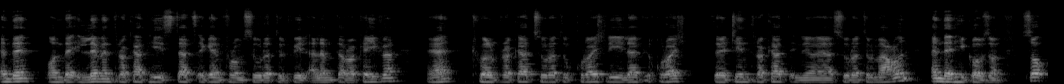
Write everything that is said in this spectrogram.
And then on the 11th rakat, he starts again from Surah Tul Fil, Alam Tara Kaifa. Yeah, 12 rakat, Surah Al Quraysh, Li Ilafi Quraysh. 13th rakat in uh, Surah Al-Ma'un, and then he goes on. So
